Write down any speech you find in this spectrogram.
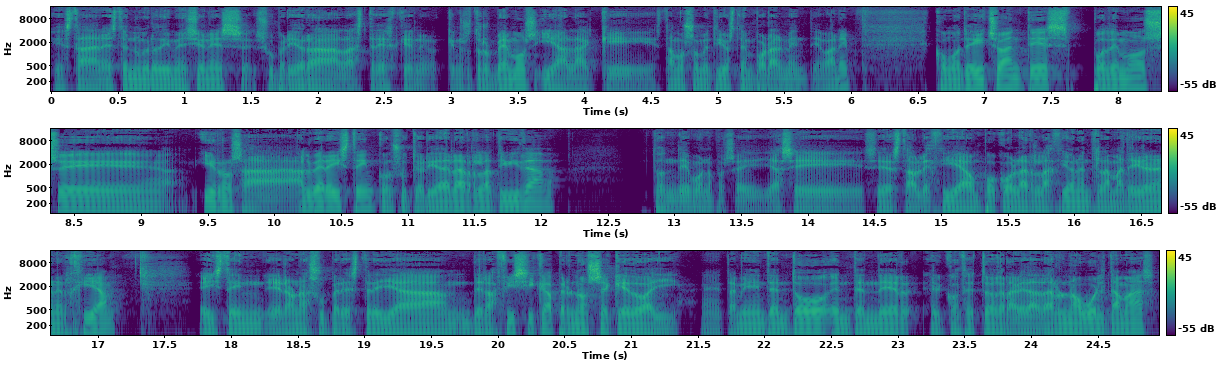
este número de dimensiones superior a las tres que, nosotros vemos y a la que estamos sometidos temporalmente, ¿vale? Como te he dicho antes, podemos eh, irnos a Albert Einstein con su teoría de la relatividad, donde bueno, pues, eh, ya se, se, establecía un poco la relación entre la materia y la energía. Einstein era una superestrella de la física, pero no se quedó allí. Eh, también intentó entender el concepto de gravedad, dar una vuelta más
